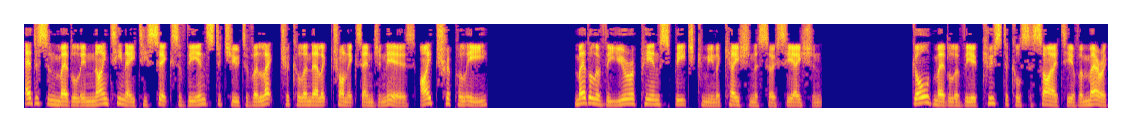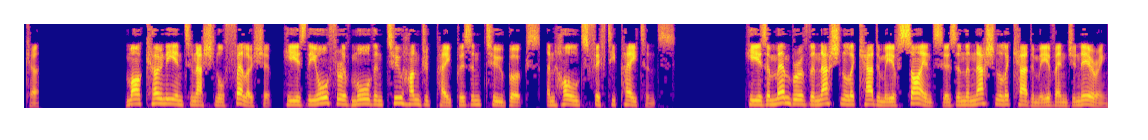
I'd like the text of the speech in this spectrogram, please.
Edison Medal in 1986 of the Institute of Electrical and Electronics Engineers IEEE Medal of the European Speech Communication Association Gold Medal of the Acoustical Society of America Marconi International Fellowship, he is the author of more than 200 papers and two books, and holds 50 patents. He is a member of the National Academy of Sciences and the National Academy of Engineering.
